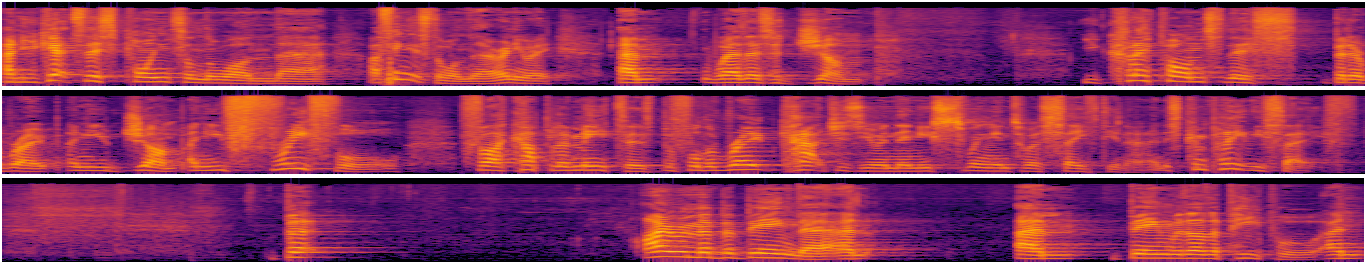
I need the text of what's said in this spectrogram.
And you get to this point on the one there, I think it's the one there anyway, um, where there's a jump. You clip onto this bit of rope and you jump and you free fall for a couple of meters before the rope catches you and then you swing into a safety net. And it's completely safe. But I remember being there and um, being with other people, and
